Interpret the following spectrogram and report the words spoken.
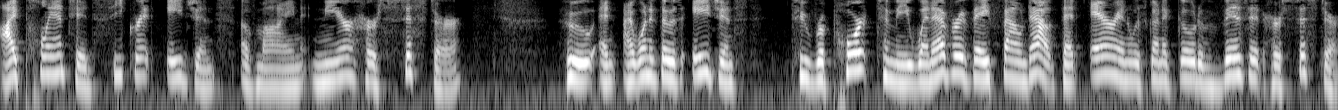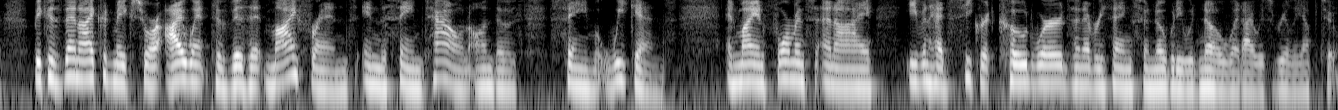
I planted secret agents of mine near her sister who, and I wanted those agents to report to me whenever they found out that Erin was going to go to visit her sister because then I could make sure I went to visit my friends in the same town on those same weekends. And my informants and I even had secret code words and everything so nobody would know what I was really up to.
